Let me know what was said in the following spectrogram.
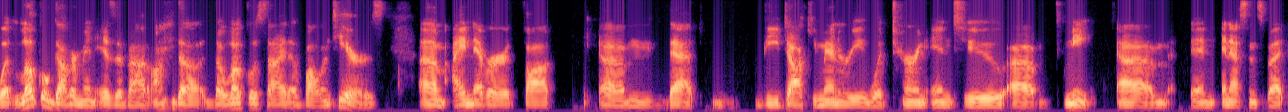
what local government is about on the, the local side of volunteers. Um, I never thought um, that the documentary would turn into um, me um, in, in essence. But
